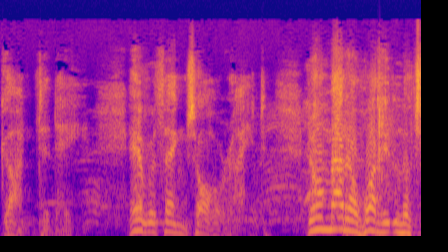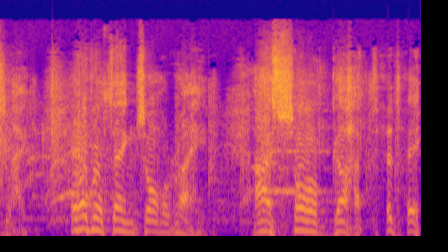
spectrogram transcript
God today. Everything's all right. No matter what it looks like, everything's all right. I saw God today.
